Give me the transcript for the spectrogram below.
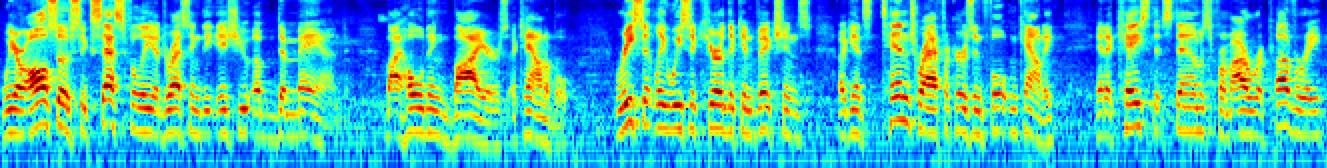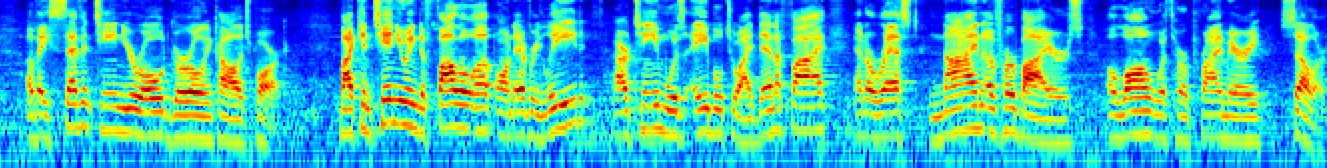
We are also successfully addressing the issue of demand by holding buyers accountable. Recently, we secured the convictions against 10 traffickers in Fulton County in a case that stems from our recovery of a 17 year old girl in College Park. By continuing to follow up on every lead, our team was able to identify and arrest nine of her buyers along with her primary seller.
